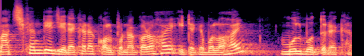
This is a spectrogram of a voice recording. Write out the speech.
মাঝখান দিয়ে যে রেখাটা কল্পনা করা হয়, এটাকে বলা হয় মূল মধ্যরেখা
